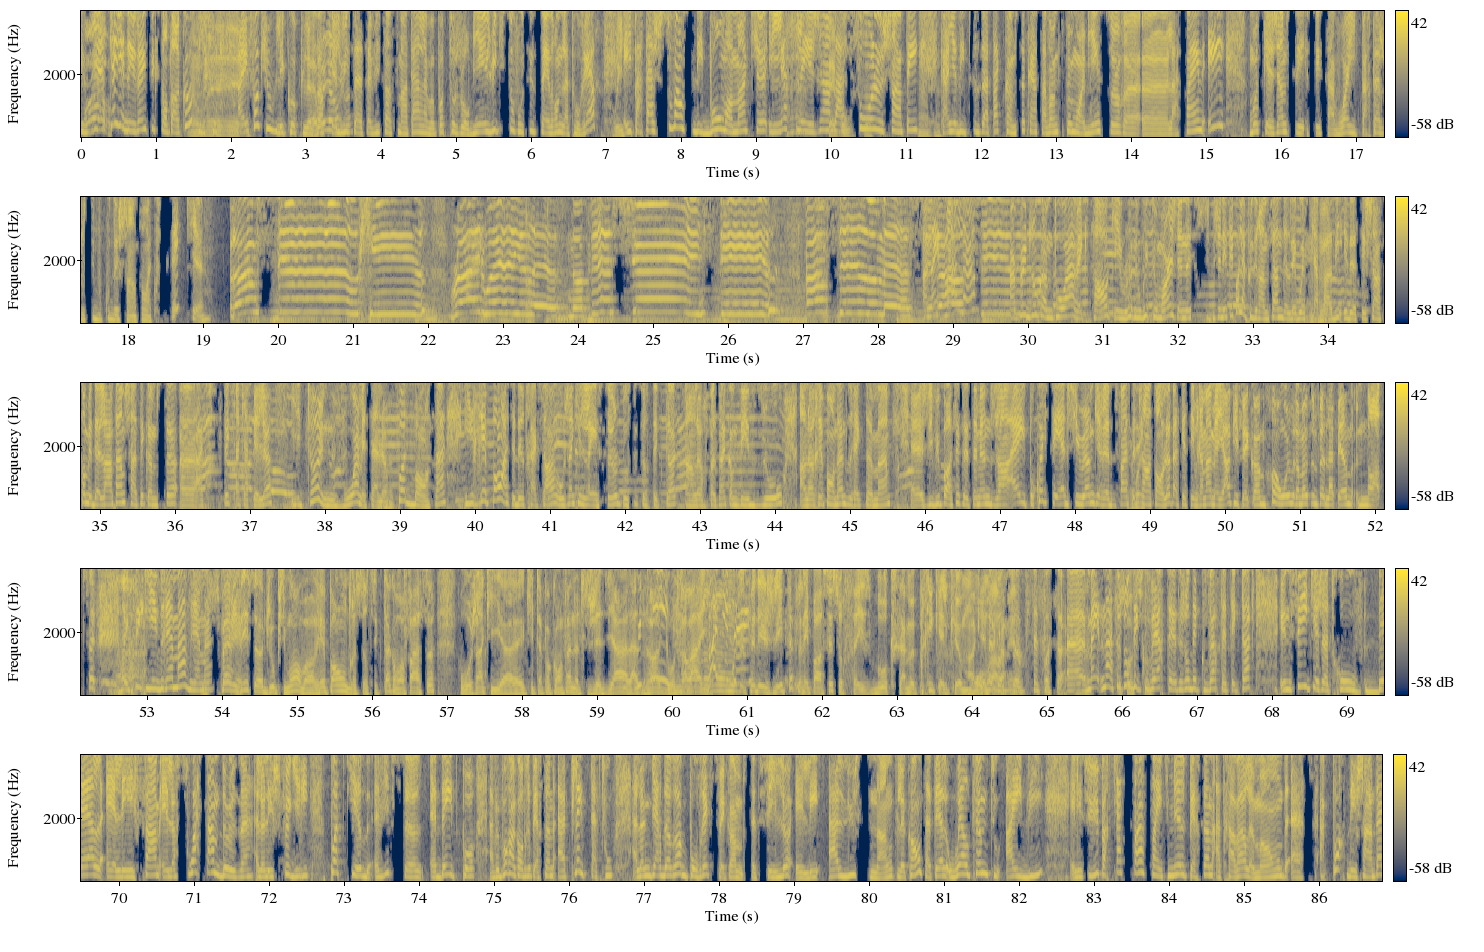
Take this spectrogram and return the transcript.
Il dit, est-ce qu'il y a des gens ici qui sont en couple? Ouais. hey, fuck you, les couples, Ben parce que lui, sa, sa vie sentimentale, elle va pas toujours bien. Lui qui souffre aussi du syndrome de la tourette. Oui. Et il partage souvent aussi des beaux moments qu'il laisse les gens, la beau, ça. foule chanter quand il y a des petites attaques comme ça, quand ça va un petit peu moins bien sur euh, euh, la scène. Et moi, ce que j'aime, c'est c'est sa voix. Il partage aussi beaucoup de chansons acoustiques. I'm still here, right where you left. Nothing's changed still. I'm still a mess. and Honnêtement, là, un peu Joe comme toi avec Talk et Runaway to Mars, je n'étais pas la plus grande fan de Lewis Capaldi et de ses chansons, mais de l'entendre chanter comme ça, euh, acoustique, a cappella, il a une voix, mais ça n'a pas de bon sens. Il répond à ses détracteurs, aux gens qui l'insultent aussi sur TikTok, en leur faisant comme des duos, en leur répondant directement. Euh, je l'ai vu passer cette semaine, genre, hey, pourquoi c'est Ed Sheeran qui aurait dû faire cette chanson-là? Parce que c'est vraiment meilleur, puis il fait comme, oh oui, vraiment, tu me fais de la peine. Not. Fait que, tu sais, il est vraiment, vraiment. une super idée, ça, Joe puis moi. On va répondre sur TikTok. On va faire ça aux gens qui euh, qui étaient pas contents de notre sujet d'hier, la drogue au travail. Non, moi, je fais des, je l'ai fait l'année passée sur Facebook. Ça me pris quelques mois. Ok, à Faites pas ça. Faites pas ça. Euh, maintenant, toujours pas ça. découverte, toujours découverte TikTok. Une fille que je trouve belle. Elle est femme. Elle a 62 ans. Elle a les cheveux gris. Pas de kid. Elle vit toute seule. Elle date pas. Elle veut pas rencontrer personne. Elle a plein de tatous. Elle a une garde-robe pour vrai que tu fais comme cette fille-là. Elle est hallucinante. Le compte s'appelle Welcome to ID. Elle est suivie par 405 000 personnes à travers le monde. Elle, elle porte des chandails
